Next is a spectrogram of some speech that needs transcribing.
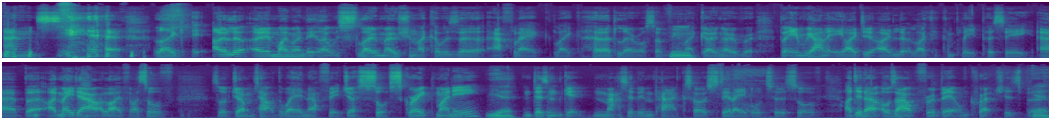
And yeah, like I look in my mind, it like was slow motion, like I was a athletic like hurdler or something, Hmm. like going over it. But in reality, I do I look like a complete pussy. Uh, but I made it out alive. I sort of sort of jumped out of the way enough. It just sort of scraped my knee. Yeah. and doesn't get massive impact. So I was still able to sort of. I did. I was out for a bit on crutches, but Yeah.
